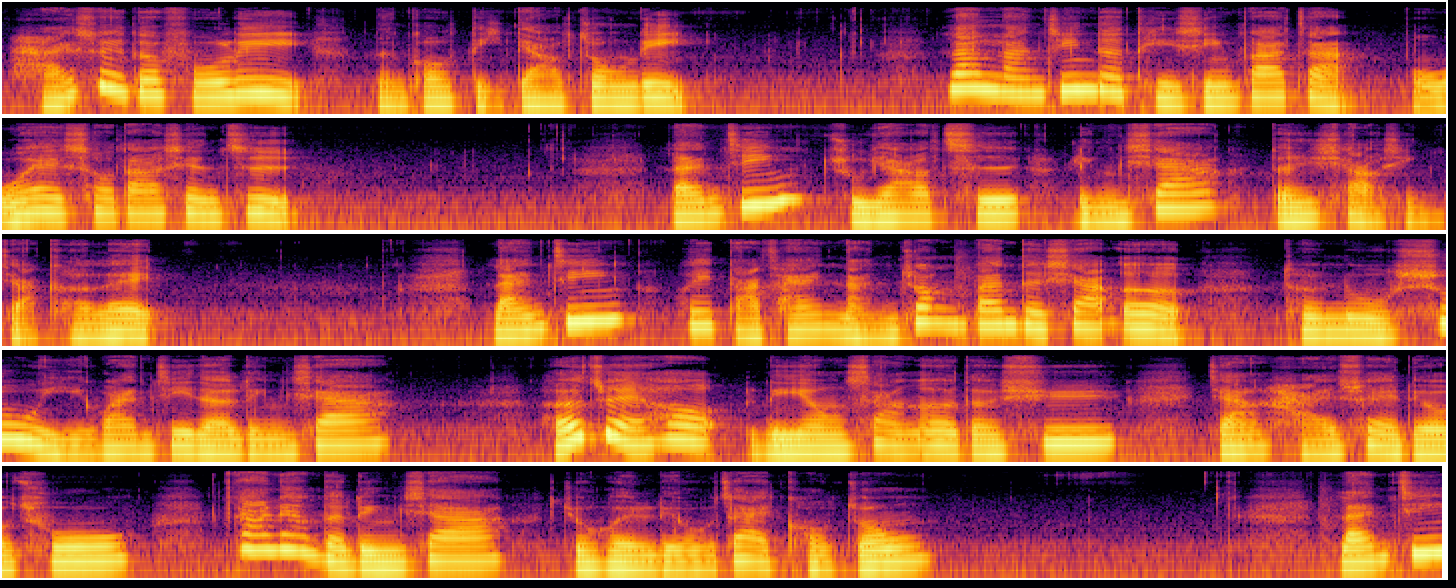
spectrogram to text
海水的浮力能够抵掉重力。让蓝鲸的体型发展不会受到限制。蓝鲸主要吃磷虾等小型甲壳类。蓝鲸会打开囊状般的下颚，吞入数以万计的磷虾，合嘴后利用上颚的须将海水流出，大量的磷虾就会留在口中。蓝鲸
